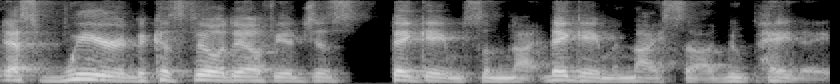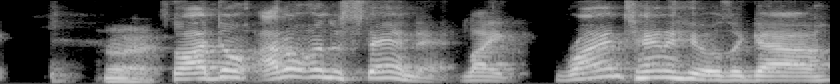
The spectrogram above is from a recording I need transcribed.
That's weird because Philadelphia just they gave him some they gave him a nice uh, new payday. Right. So I don't I don't understand that. Like Ryan Tannehill is a guy,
